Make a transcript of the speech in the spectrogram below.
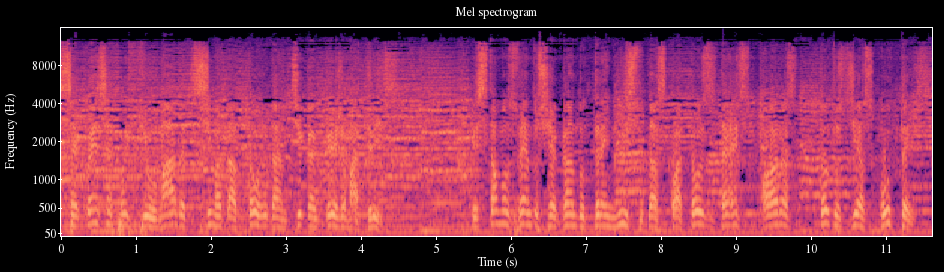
Esta sequência foi filmada de cima da torre da antiga igreja matriz. Estamos vendo chegando o trem misto das 14h10 horas, todos os dias úteis.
